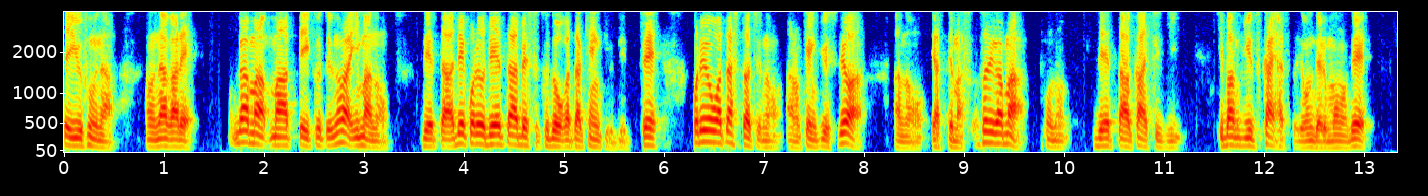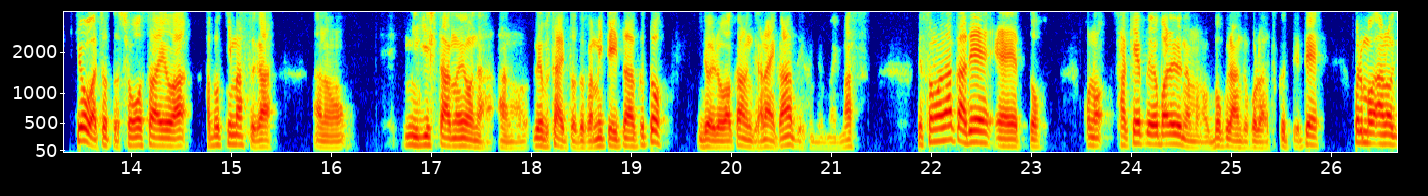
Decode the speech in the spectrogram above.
ていうふうな流れがま回っていくというのが今のデータで、これをデータベース駆動型研究といって、これを私たちのあの研究室ではあのやってます。それがまあこのデータ解析基盤技術開発と呼んでるもので、今日はちょっと詳細は省きますが、あの右下のようなあのウェブサイトとか見ていただくといろいろわかるんじゃないかなというふうに思います。でその中で、えー、っとこの酒と呼ばれるようなものを僕らのところは作ってて、これもあの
